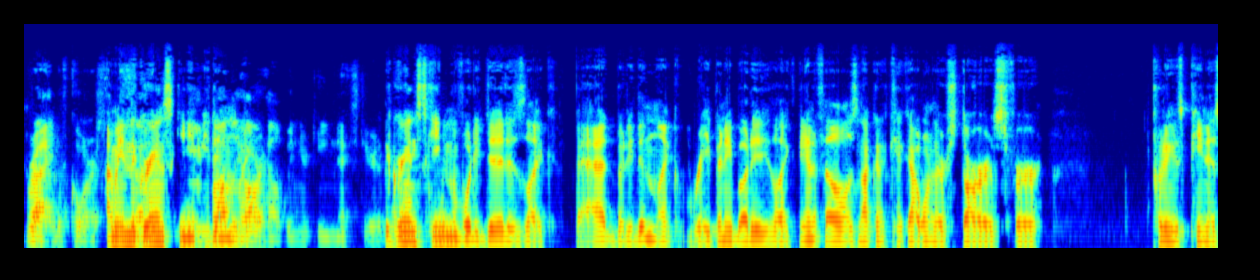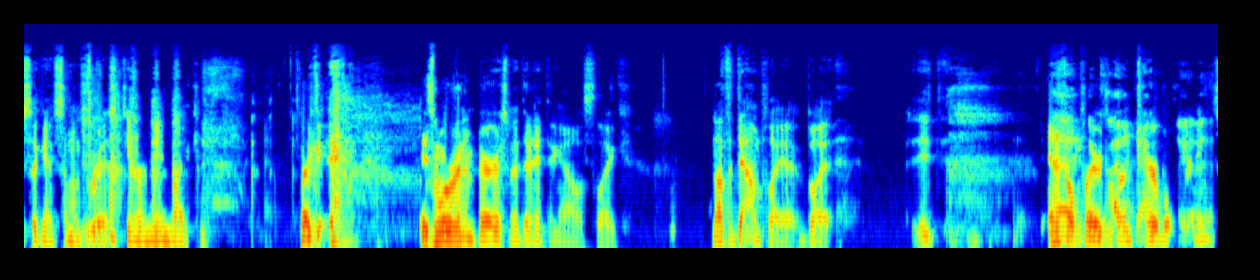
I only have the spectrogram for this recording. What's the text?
right, of course. I mean, the So grand scheme, he didn't probably like are helping your team next year. the grand scheme of what he did is like bad, but he didn't like rape anybody. Like the NFL is not going to kick out one of their stars for putting his penis against someone's wrist. You know what I mean? Like, like it's more of an embarrassment than anything else. Like, not to downplay it, but it, NFL you players have done terrible downplay it.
